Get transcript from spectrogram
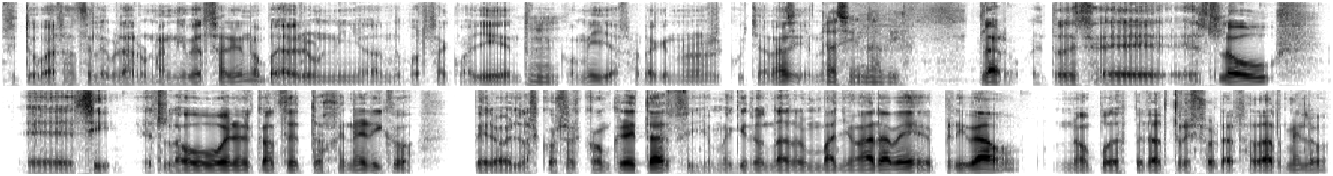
si tú vas a celebrar un aniversario no puede haber un niño dando por saco allí, entre mm. comillas, ahora que no nos escucha nadie. ¿no? Casi nadie. Claro, entonces eh, slow, eh, sí, slow en el concepto genérico, pero en las cosas concretas, si yo me quiero dar un baño árabe privado, no puedo esperar tres horas a dármelo,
